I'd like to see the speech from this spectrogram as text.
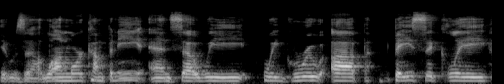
it was a lawnmower company, and so we we grew up basically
